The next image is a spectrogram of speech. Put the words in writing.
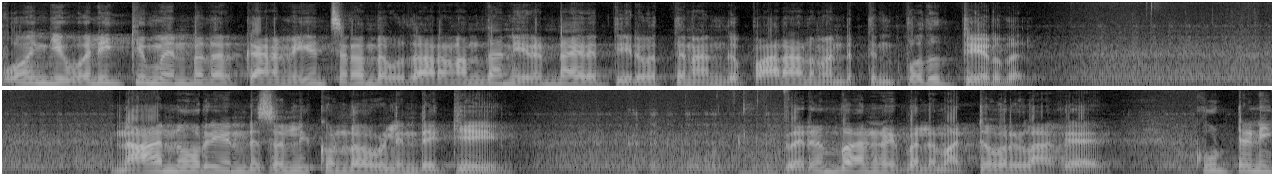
ஓங்கி ஒலிக்கும் என்பதற்கான மிகச்சிறந்த உதாரணம் தான் இரண்டாயிரத்தி இருபத்தி நான்கு பாராளுமன்றத்தின் பொதுத் தேர்தல். நானூறு என்று சொல்லிக் கொண்டவர்கள் இன்றைக்கு பெரும்பான்மை பல மற்றவர்களாக கூட்டணி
